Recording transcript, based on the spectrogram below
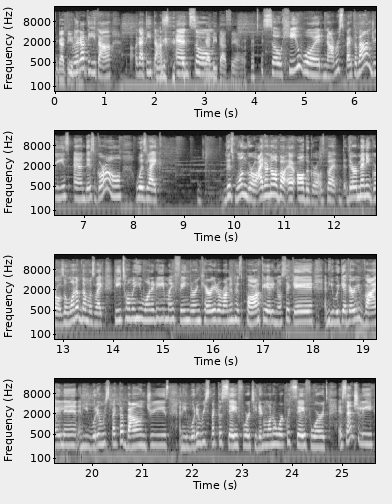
Gatito. una gatita, gatitas, and so Gatitas, yeah. so he would not respect the boundaries, and this girl was like, this one girl. I don't know about all the girls, but th- there were many girls, and one of them was like, he told me he wanted to eat my finger and carry it around in his pocket, y no sé qué, and he would get very violent, and he wouldn't respect the boundaries, and he wouldn't respect the safe words. He didn't want to work with safe words. Essentially,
